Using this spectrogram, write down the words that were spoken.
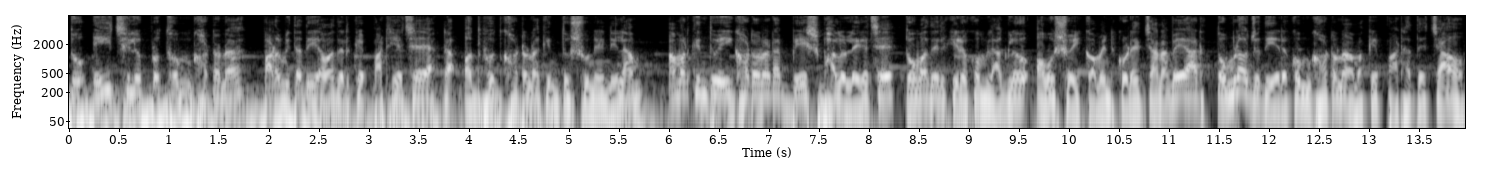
তো এই ছিল প্রথম ঘটনা। পারমিতা দিয়ে আমাদেরকে পাঠিয়েছে একটা অদ্ভুত ঘটনা কিন্তু শুনে নিলাম। আমার কিন্তু এই ঘটনাটা বেশ ভালো লেগেছে। তোমাদের কীরকম লাগল অবশ্যই কমেন্ট করে জানাবে। আর তোমরাও যদি এরকম ঘটনা আমাকে পাঠাতে চাও,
